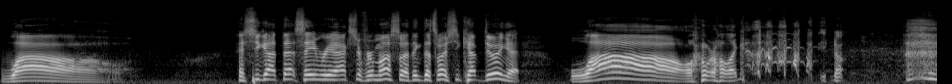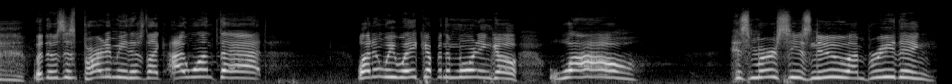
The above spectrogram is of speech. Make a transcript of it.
Wow. And she got that same reaction from us, so I think that's why she kept doing it. Wow. We're all like, you know. But there was this part of me that's like, I want that. Why don't we wake up in the morning go, wow, His mercy is new, I'm breathing.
